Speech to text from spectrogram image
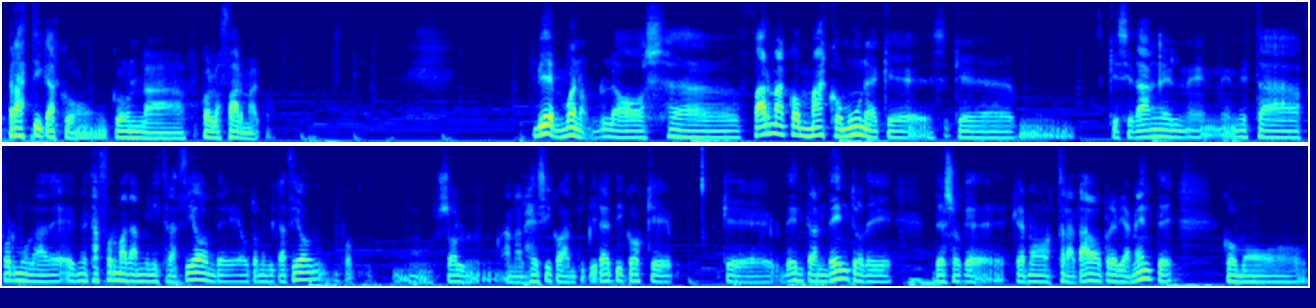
prácticas con, los fármacos. Bien, bueno, los eh, fármacos más comunes que, que, se dan en, esta fórmula, en esta forma de administración, de automedicación, pues, son analgésicos antipiréticos que, entran dentro de, eso que, hemos tratado previamente como,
